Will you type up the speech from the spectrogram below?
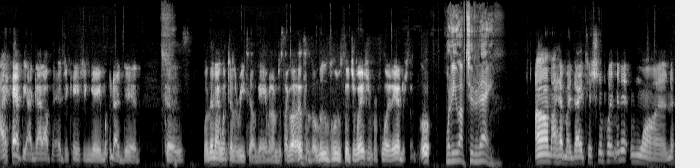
I happy I got out the education game when I did because well then I went to the retail game and I'm just like oh this is a lose lose situation for Floyd Anderson. Ooh. What are you up to today? Um, I have my dietitian appointment at one.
